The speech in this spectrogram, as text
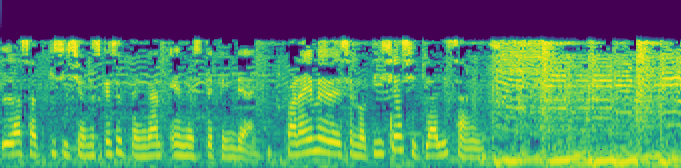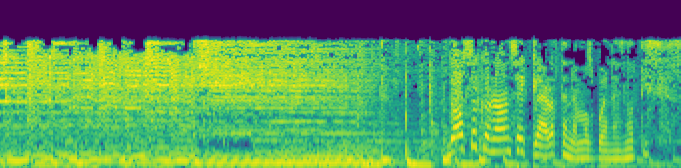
las adquisiciones que se tengan en este fin de año. Para MBS Noticias, Citlali Sáenz. 12 con 11 y claro, tenemos buenas noticias.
